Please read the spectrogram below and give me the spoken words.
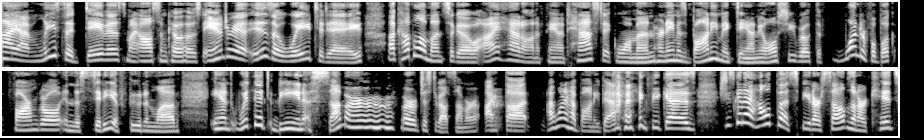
Hi, I'm Lisa Davis. My awesome co-host Andrea is away today. A couple of months ago, I had on a fantastic woman. Her name is Bonnie McDaniel. She wrote the wonderful book Farm Girl in the City of Food and Love. And with it being summer or just about summer, I thought I want to have Bonnie back because she's going to help us feed ourselves and our kids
